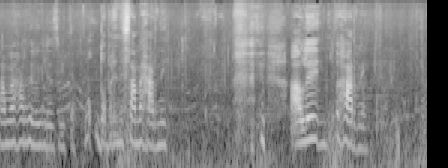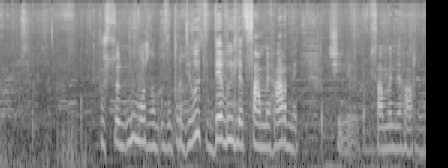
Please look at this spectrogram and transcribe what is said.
Саме гарний вигляд звідти. Ну, добре, не саме гарний. Але гарний. Просто не можна було проділити, де вигляд саме гарний чи саме негарний.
